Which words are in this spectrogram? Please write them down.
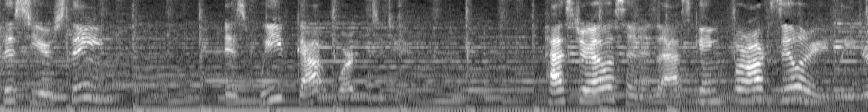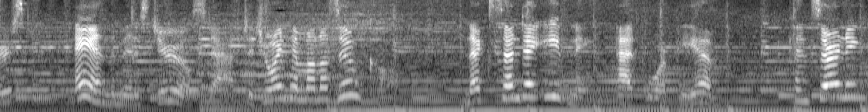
This year's theme is We've Got Work to Do. Pastor Ellison is asking for auxiliary leaders and the ministerial staff to join him on a Zoom call next Sunday evening at 4 p.m. concerning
